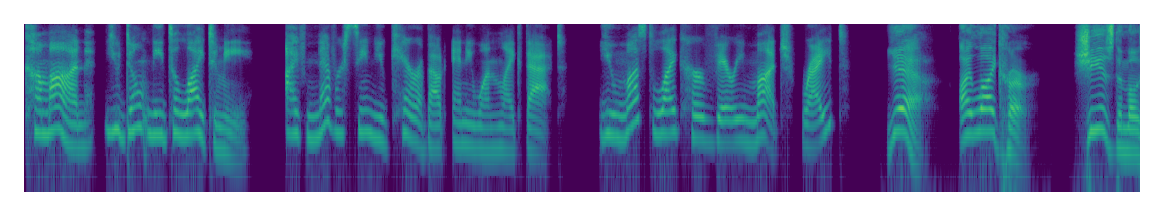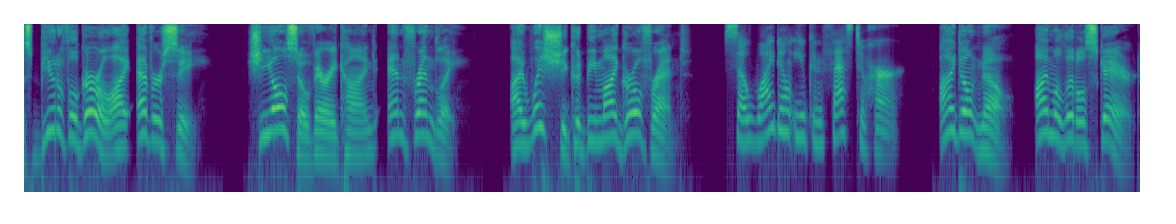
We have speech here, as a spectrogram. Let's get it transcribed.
Come on, you don't need to lie to me. I've never seen you care about anyone like that. You must like her very much, right? Yeah, I like her. She is the most beautiful girl I ever see. She also very kind and friendly. I wish she could be my girlfriend. So why don't you confess to her? I don't know. I'm a little scared.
